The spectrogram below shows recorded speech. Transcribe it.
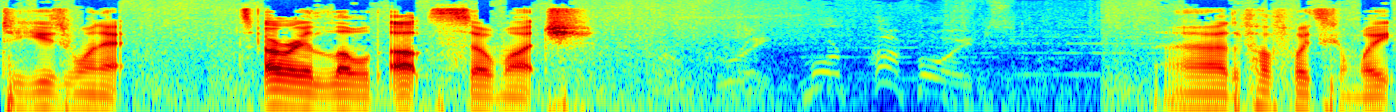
To use one that's already leveled up so much. Uh, the Puffoids can wait.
